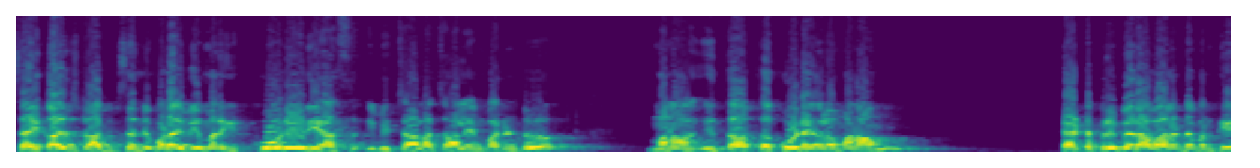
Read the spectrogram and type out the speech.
సైకాలజీ టాపిక్స్ అన్ని కూడా ఇవి మనకి కోర్ ఏరియాస్ ఇవి చాలా చాలా ఇంపార్టెంట్ మనం ఇంత తక్కువ టైంలో మనం టెట్ ప్రిపేర్ అవ్వాలంటే మనకి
